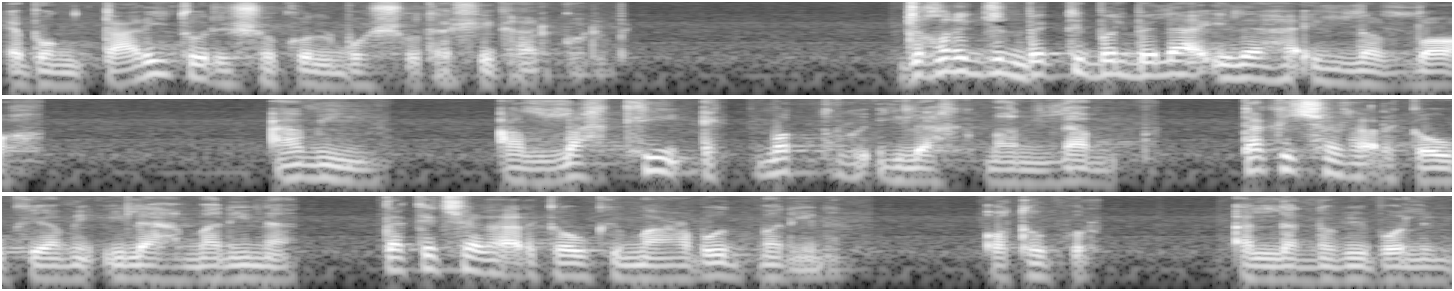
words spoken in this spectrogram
এবং তারই তোরে সকল বস্যতা স্বীকার করবে। যখন একজন ব্যক্তি বলবে, লা ইলাহা ইল্লাল্লাহ আমি আল্লাহকেই একমাত্র ইলাহ মানলাম। তাকে ছাড়া আর কাউকে আমি ইলাহ মানি না। তাকে ছাড়া আর কাউকে মাহবুদ মানি না। অতপর আল্লাহ নবী বলেন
